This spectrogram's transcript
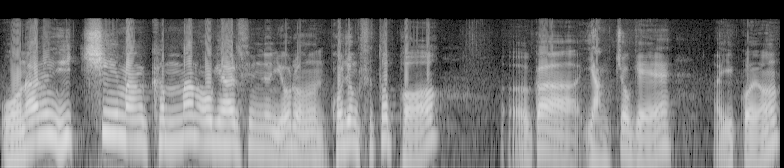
원하는 위치만큼만 오게 할 수 있는 이런 고정 스토퍼가 양쪽에 있고요.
